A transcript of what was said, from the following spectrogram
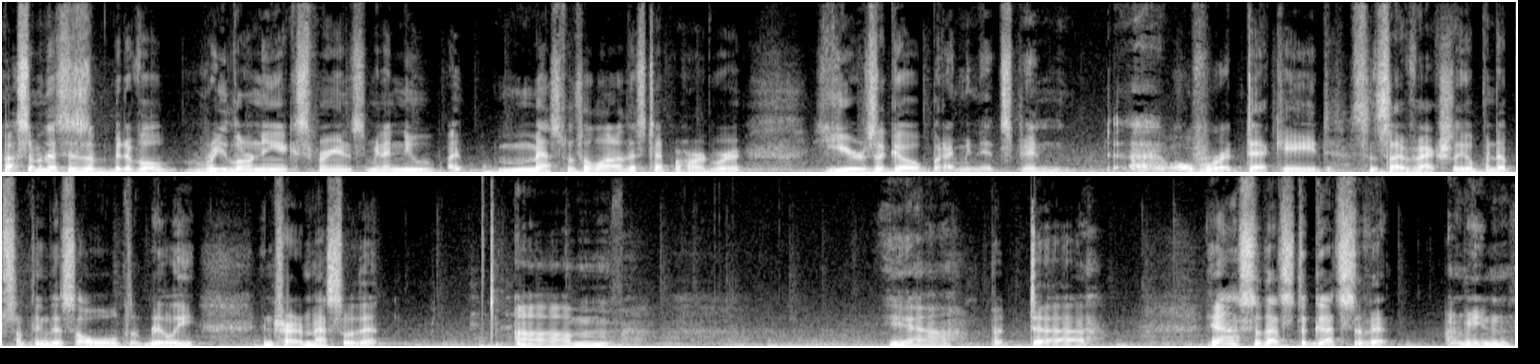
Uh, some of this is a bit of a relearning experience. I mean, I knew I messed with a lot of this type of hardware years ago, but I mean, it's been uh, over a decade since I've actually opened up something this old, really, and try to mess with it. Um, yeah, but uh, yeah, so that's the guts of it. I mean,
